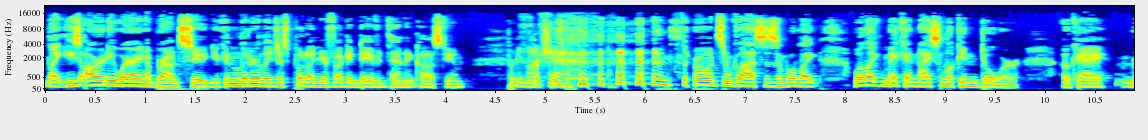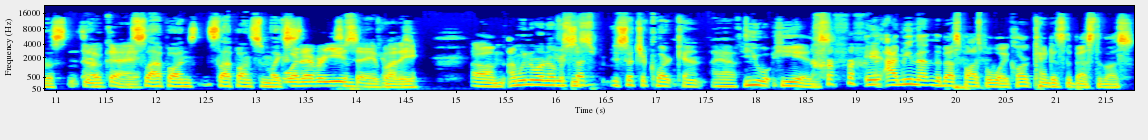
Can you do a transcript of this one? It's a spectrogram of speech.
Like, he's already wearing a brown suit. You can literally just put on your fucking David Tennant costume. Pretty much. Yeah. throw on some glasses and we'll like, we'll like make a nice looking door. Okay. And just, Okay. Slap on, slap on some like, Whatever you say, decals. buddy. um, I'm going to run over You're some. such, you're such a Clark Kent. I have to. He he is. I I mean that in the best possible way. Clark Kent is the best of us.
